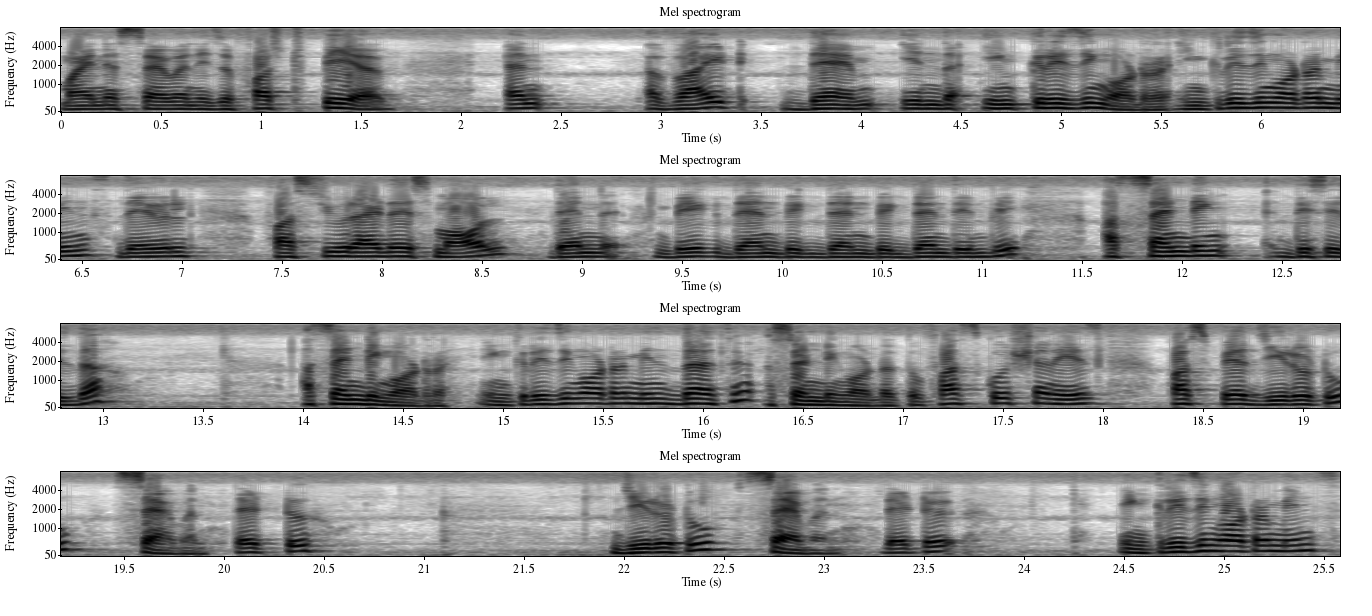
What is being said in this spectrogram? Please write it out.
minus 7 is the first pair and write them in the increasing order. Increasing order means they will first you write a small then big then big then big then then the ascending. This is the ascending order. Increasing order means the ascending order. So first question is first pair 0 to 7 that uh, 0 to 7 that uh, increasing order means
